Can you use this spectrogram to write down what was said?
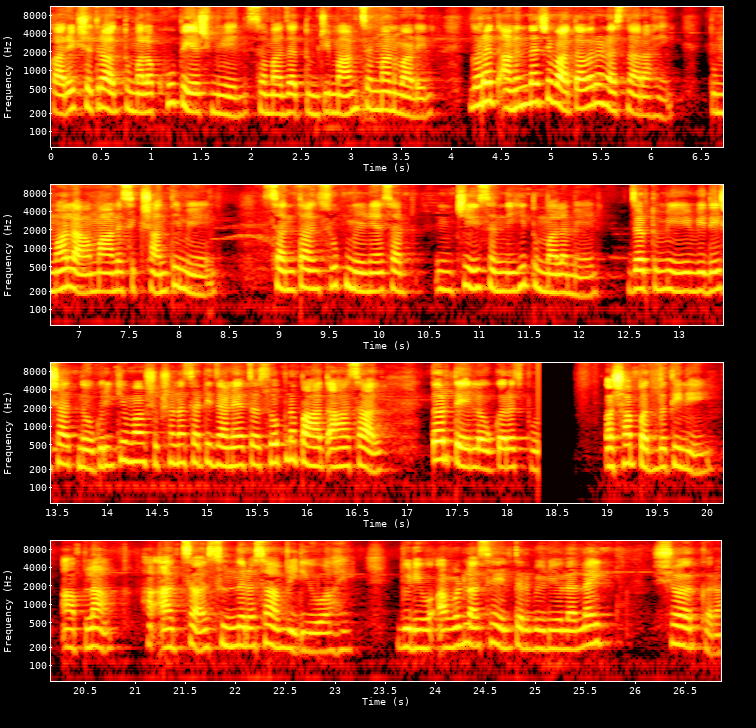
कार्यक्षेत्रात तुम्हाला खूप यश मिळेल. समाजात तुमची मान सन्मान वाढेल. घरात आनंदाचे वातावरण असणार आहे. तुम्हाला मानसिक शांती मिळेल. संतान सुख मिळण्यासाठी संधीही तुम्हाला मिळेल. जर तुम्ही विदेशात नोकरी किंवा शिक्षणासाठी जाण्याचं स्वप्न पाहत असाल तर ते लवकरच अशा पद्धतीने आपला हा आजचा सुंदर असा व्हिडिओ आहे. व्हिडिओ आवडला असेल तर व्हिडिओला लाईक शेअर करा.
